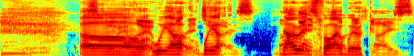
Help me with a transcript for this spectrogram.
Oh, we are we are no, it's fine, we're- apologise.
